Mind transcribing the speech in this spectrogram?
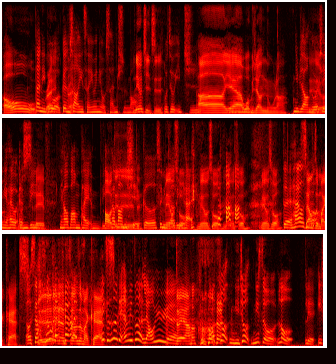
哦，但你比我更上一层，因为你有三只猫，你有几只？我只有一只。啊，Yeah，我比较奴啦。你比较奴，而且你还有 MV，你还要帮我们拍 MV，哦，还要帮我们写歌，所以你比较厉害。，没有错，没有错，没有错。对，还有什么 Sounds of my cats。哦，Sounds of my cats Sounds my 哎，可 cats 是。那个 MV 真的很疗愈耶。对啊，就你就你只有露脸一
